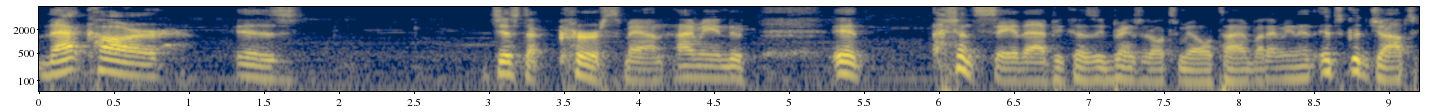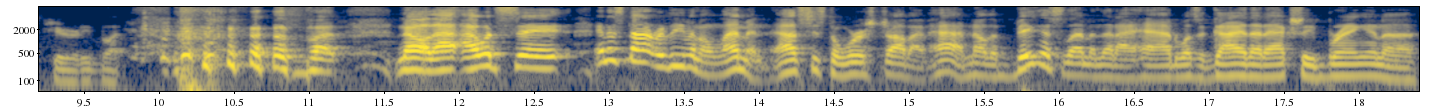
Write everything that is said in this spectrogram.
that car is just a curse, man. I mean, it, it I shouldn't say that because he brings it out to me all the time. But I mean, it, it's good job security. But but no, that I would say, and it's not really even a lemon. That's just the worst job I've had. Now the biggest lemon that I had was a guy that actually bring in a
